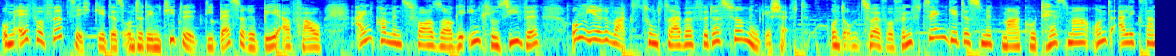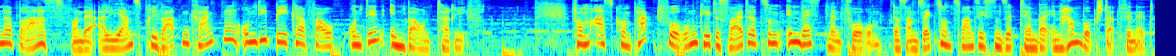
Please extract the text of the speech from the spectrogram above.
Um 11.40 Uhr geht es unter dem Titel Die bessere BAV Einkommensvorsorge inklusive um ihre Wachstumstreiber für das Firmengeschäft. Und um 12.15 Uhr geht es mit Marco Tesma und Alexander Braas von der Allianz Privaten Kranken um die BKV und den Inbound-Tarif. Vom AS Kompakt Forum geht es weiter zum Investment Forum, das am 26. September in Hamburg stattfindet.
